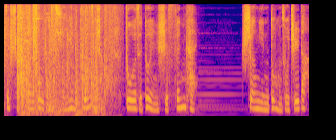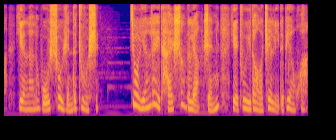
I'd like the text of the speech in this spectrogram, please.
子甩在了顾然前面的桌子上，桌子顿时分开，声音动作之大，引来了无数人的注视。就连擂台上的两人也注意到了这里的变化，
